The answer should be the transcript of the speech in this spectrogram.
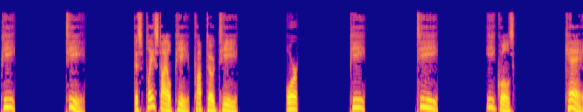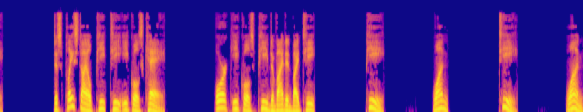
p t display style p t or p t equals k. Display style p t equals k. Orc equals p divided by t. P 1 t 1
